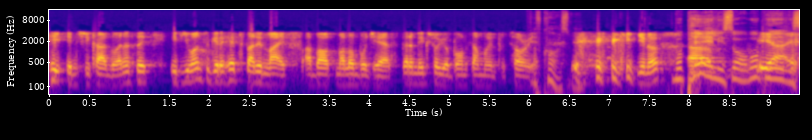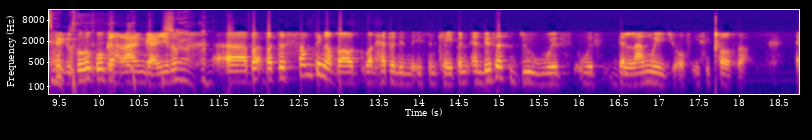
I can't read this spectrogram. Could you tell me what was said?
in Chicago. And I say, if you want to get a head start in life about Malombo jazz, better make sure you're born somewhere in Pretoria. Of course. you know, Bopheli so, yeah, so. go, go Garanga, you know. Sure. Uh, but but there's something about what happened in the Eastern Cape, and, and this has to do with with the language of isiXhosa. Uh,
